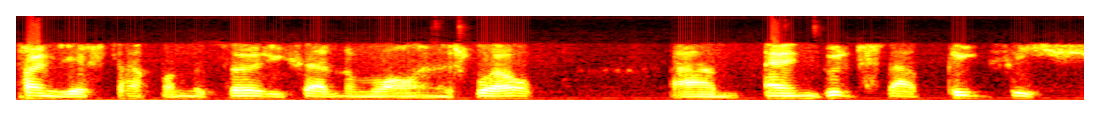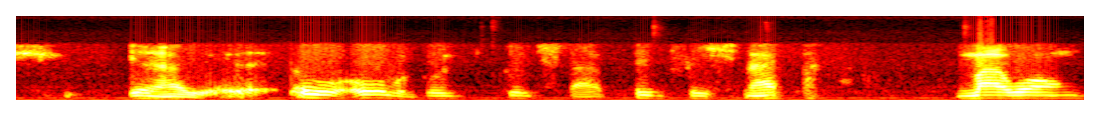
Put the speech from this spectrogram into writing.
plenty of stuff on the thirty fathom line as well, um, and good stuff. Big fish, you know, uh, all, all the good good stuff. Big fish snapper, morwong,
